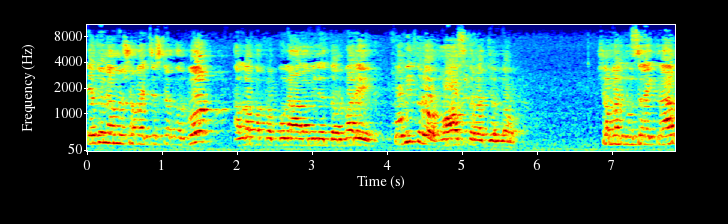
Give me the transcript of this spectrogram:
এজন্য আমরা সবাই চেষ্টা করব আল্লাহ পাক রব্বুল আলামিনের দরবারে পবিত্র হজ করার জন্য সম্মানিত মুসলিম ইকরাম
